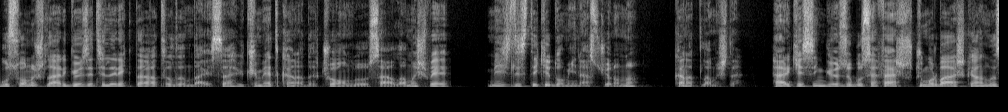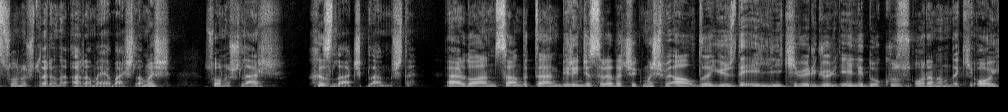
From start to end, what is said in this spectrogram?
bu sonuçlar gözetilerek dağıtıldığında ise hükümet kanadı çoğunluğu sağlamış ve meclisteki dominasyonunu kanıtlamıştı. Herkesin gözü bu sefer Cumhurbaşkanlığı sonuçlarını aramaya başlamış, sonuçlar hızla açıklanmıştı. Erdoğan sandıktan birinci sırada çıkmış ve aldığı %52,59 oranındaki oy,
